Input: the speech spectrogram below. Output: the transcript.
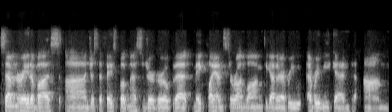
seven or eight of us on just a Facebook Messenger group that make plans to run long together every every weekend. Um,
